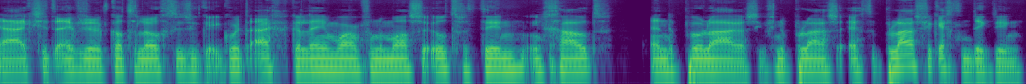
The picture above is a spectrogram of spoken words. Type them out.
Ja, ik zit even door de catalogus te zoeken. Ik word eigenlijk alleen warm van de Master Ultra Thin in goud en de Polaris. Ik vind de Polaris echt... De Polaris vind ik echt een dik ding.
